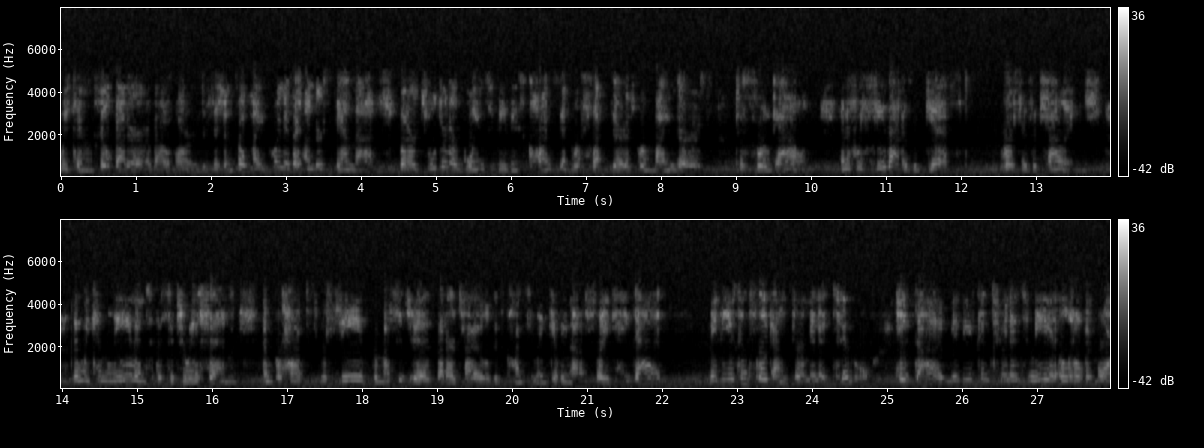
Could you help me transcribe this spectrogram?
we can feel better about our decision. So my point is, I understand that. But our children are going to be these constant reflectors, to slow down. And if we see that as a gift versus a challenge, then we can lean into the situation and perhaps receive the messages that our child is constantly giving us. Like, hey, dad, maybe you can slow down for a minute too hey dad maybe you can tune into me a little bit more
